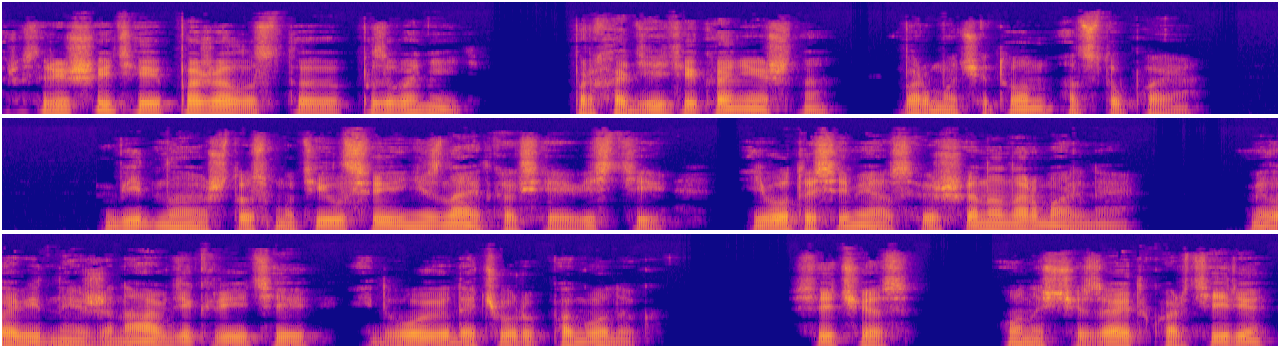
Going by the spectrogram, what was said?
«Разрешите, пожалуйста, позвонить?» «Проходите, конечно», – бормочет он, отступая. Видно, что смутился и не знает, как себя вести. Его-то семья совершенно нормальная. Миловидная жена в декрете и двое дочурок-погодок. «Сейчас», он исчезает в квартире,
